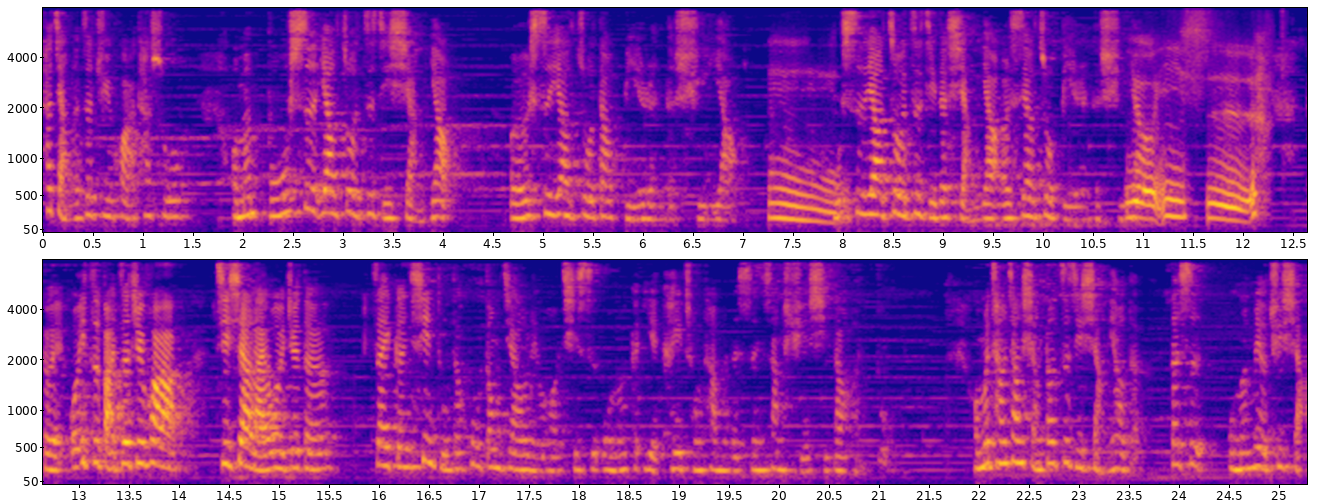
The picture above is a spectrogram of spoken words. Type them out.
他讲了这句话，他说。我们不是要做自己想要，而是要做到别人的需要。嗯，不是要做自己的想要，而是要做别人的需要。有意思。对，我一直把这句话记下来，我也觉得在跟信徒的互动交流哦，其实我们也可以从他们的身上学习到很多。我们常常想到自己想要的，但是我们没有去想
